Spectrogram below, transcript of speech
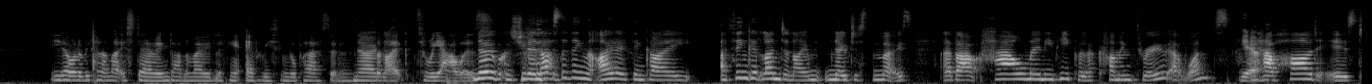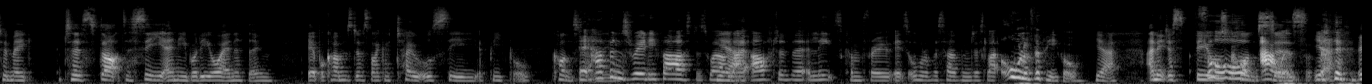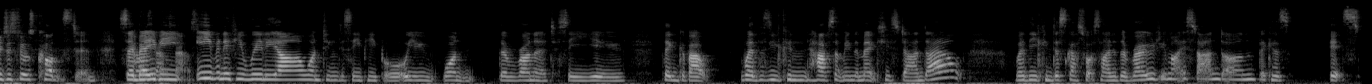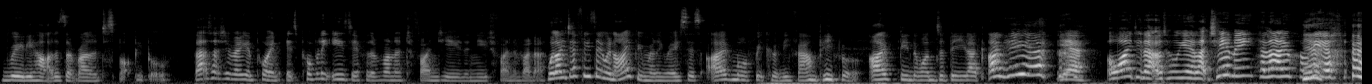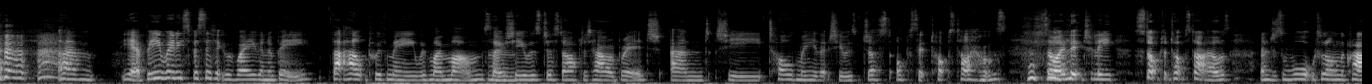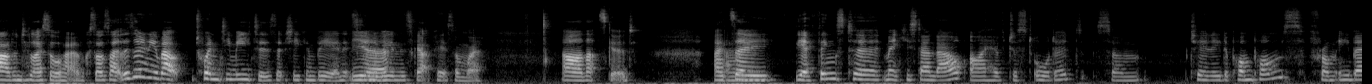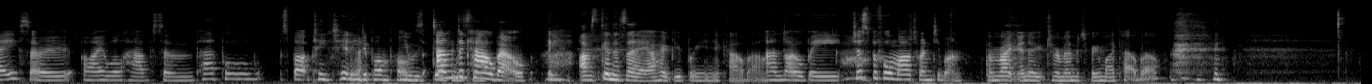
You don't want to be kind of like staring down the road looking at every single person No. for like three hours. No, because you know that's the thing that I don't think I. I think at London I noticed the most about how many people are coming through at once Yeah. and how hard it is to make to start to see anybody or anything. It becomes just like a total sea of people constantly. It happens really fast as well. Yeah. Like after the elites come through, it's all of a sudden just like all of the people. Yeah, and it just feels Four constant. hours. Yeah, it just feels constant. So maybe even if you really are wanting to see people, or you want the runner to see you, think about whether you can have something that makes you stand out, whether you can discuss what side of the road you might stand on, because it's really hard as a runner to spot people. That's actually a very good point. It's probably easier for the runner to find you than you to find the runner. Well, I definitely say when I've been running races, I've more frequently found people. I've been the one to be like, "I'm here." yeah. Oh, I do that at all. Yeah, like cheer me. Hello, I'm Yeah. here. um, yeah, be really specific with where you're going to be. That helped with me with my mum. So Mm-hmm. she was just after Tower Bridge, and she told me that she was just opposite Tops Tiles. so I literally stopped at Tops Tiles and just walked along the crowd until I saw her because I was like, "There's only about 20 meters that she can be in. It's going Yeah. to be in this gap here somewhere." Oh, that's good. I'd say Um, yeah, things to make you stand out. I have just ordered some cheerleader pom poms from eBay, so I will have some purple sparkling cheerleader pom poms and definitely a see- cowbell. I was gonna say I hope you bring in your cowbell. and I will be just before mile twenty one. I'm writing a note to remember to bring my cowbell.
